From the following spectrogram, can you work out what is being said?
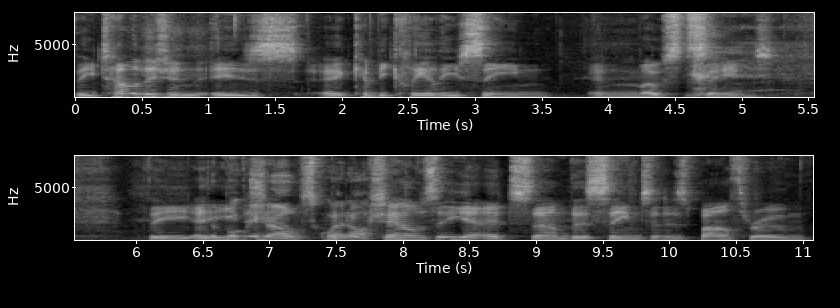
The television is uh, can be clearly seen in most scenes. The, uh, the he- bookshelves quite the often. bookshelves, yeah. It's um, there's scenes in his bathroom.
